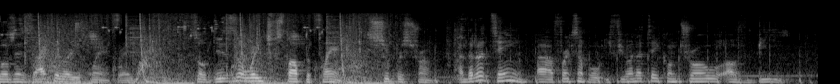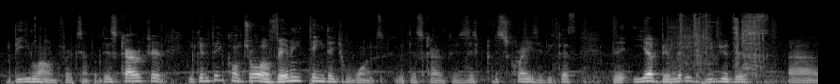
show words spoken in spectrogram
Goes exactly where you plant, right? So this is a way to stop the plant. It's super strong. Another thing, uh, for example, if you want to take control of B, B long, for example, this character, you can take control of anything that you want with this character. It's, it's crazy because the E ability give you this, uh,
